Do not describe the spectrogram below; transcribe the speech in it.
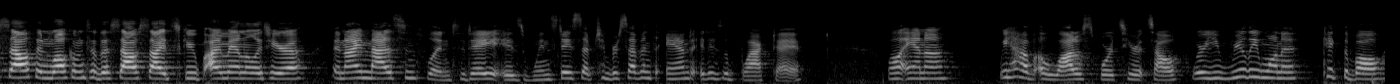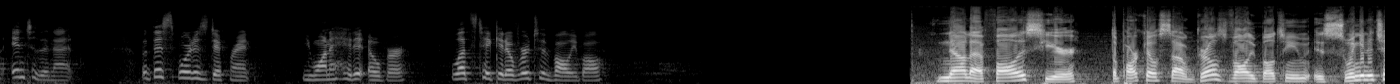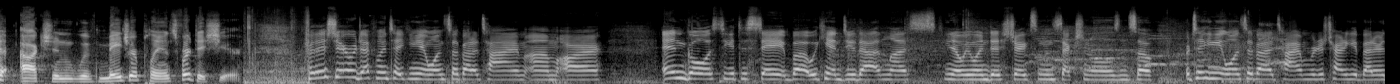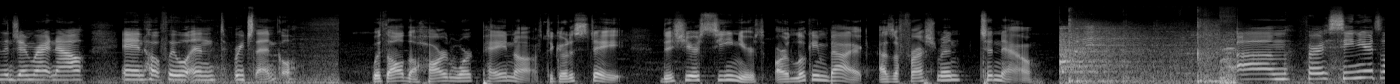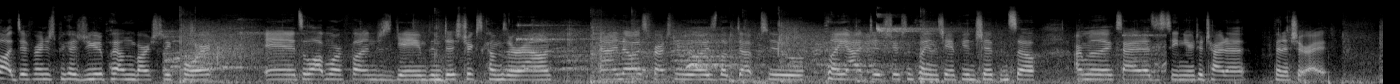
South, and welcome to the Southside Scoop. I'm Anna Latira. And I'm Madison Flynn. Today is Wednesday, September 7th, and it is a black day. Well, Anna, we have a lot of sports here at South where you really want to kick the ball into the net. But this sport is different. You want to hit it over. Let's take it over to volleyball. Now that fall is here, the Park Hill South girls volleyball team is swinging into action with major plans for this year. For this year, we're definitely taking it one step at a time. Um, our end goal is to get to state, but we can't do that unless you know we win districts and win sectionals. And so we're taking it one step at a time. We're just trying to get better in the gym right now, and hopefully we'll end reach the end goal. With all the hard work paying off to go to state, this year's seniors are looking back as a freshman to now. Um, for a senior, it's a lot different just because you get to play on the varsity court and it's a lot more fun, just games, and districts comes around. And I know as freshmen we always looked up to playing at districts and playing the championship, and so I'm really excited as a senior to try to finish it right.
